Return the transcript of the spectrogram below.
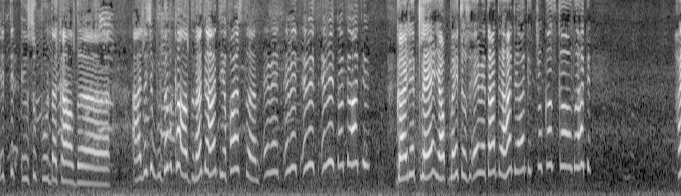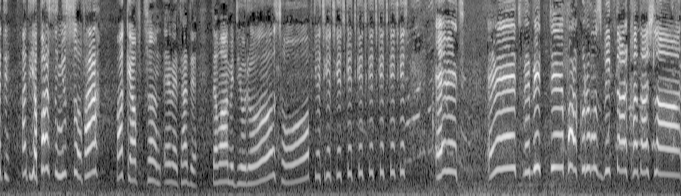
İttir. Yusuf burada kaldı. Anneciğim burada mı kaldın? Hadi hadi yaparsın. Evet evet evet evet hadi hadi. Gayretle yapmaya çalışıyor. Evet hadi hadi hadi çok az kaldı hadi. Hadi hadi yaparsın Yusuf ha. Bak yaptın. Evet hadi. Devam ediyoruz. Hop geç geç geç geç geç geç geç geç geç. Evet. Evet ve bitti. Parkurumuz bitti arkadaşlar.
